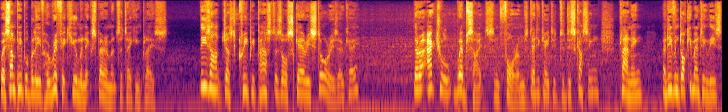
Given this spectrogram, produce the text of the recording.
where some people believe horrific human experiments are taking place. These aren't just creepy pastas or scary stories, okay? There are actual websites and forums dedicated to discussing, planning, and even documenting these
